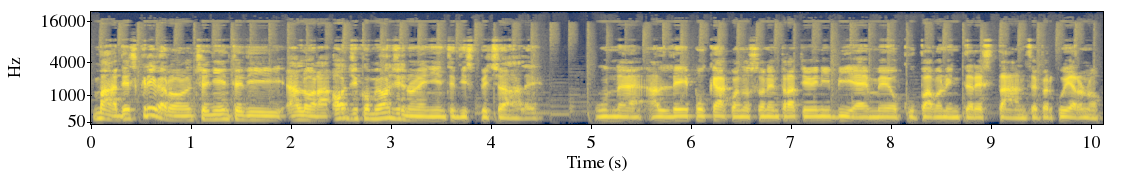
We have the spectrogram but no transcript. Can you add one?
Ma descriverlo non c'è niente di... Allora, oggi come oggi non è niente di speciale. Un, all'epoca, quando sono entrato io in IBM, occupavano intere stanze, per cui erano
